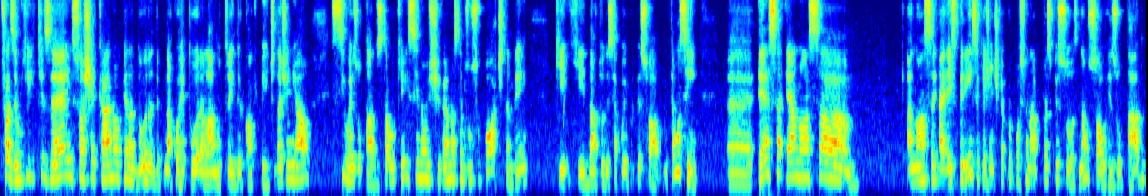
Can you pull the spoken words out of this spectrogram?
fazer o que quiser e só checar na operadora, na corretora, lá no Trader Cockpit da Genial, se o resultado está ok. Se não estiver, nós temos um suporte também que, que dá todo esse apoio para o pessoal. Então, assim, é, essa é a nossa a nossa a experiência que a gente quer proporcionar para as pessoas, não só o resultado,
